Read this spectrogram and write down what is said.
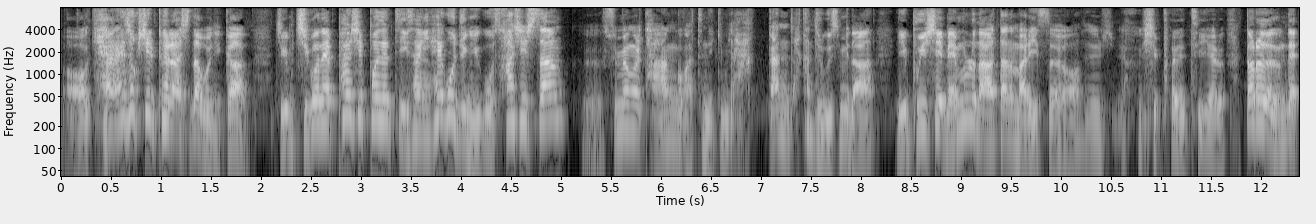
어, 계속 실패를 하시다 보니까 지금 직원의 80% 이상이 해고 중이고 사실상 그 수명을 다한 것 같은 느낌이 약간, 약간 들고 있습니다. 이 VC에 매물로 나왔다는 말이 있어요. 10% 이하로 떨어졌는데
